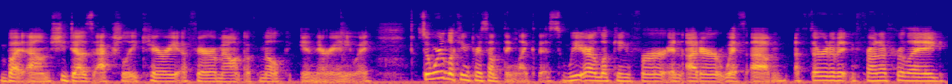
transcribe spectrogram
but um, she does actually carry a fair amount of milk in there anyway. So we're looking for something like this. We are looking for an udder with um, a third of it in front of her leg,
